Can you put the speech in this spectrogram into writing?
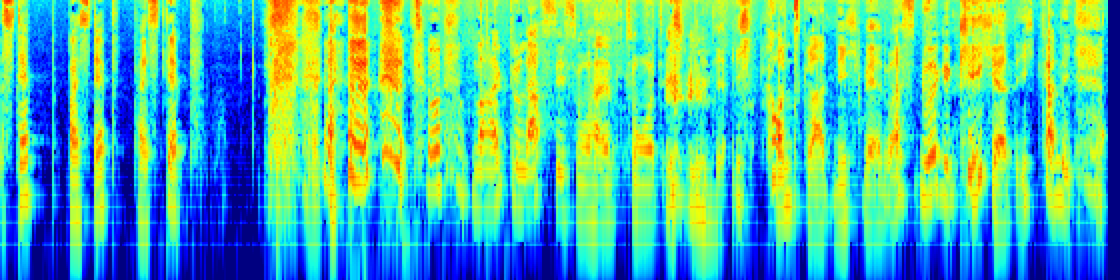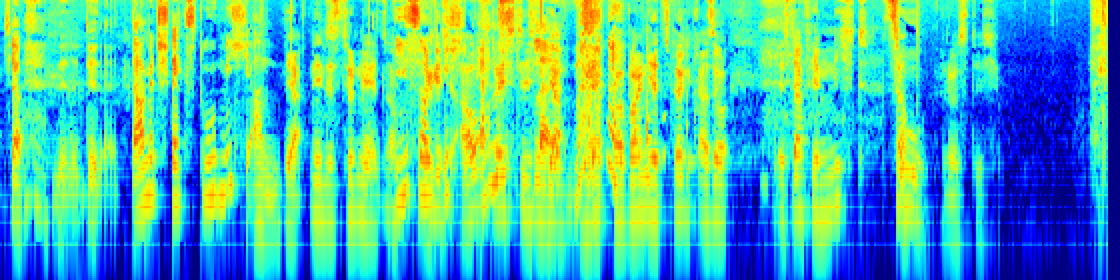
Step by Step by Step. du, Marc, du lachst dich so halb tot. Ich, ich konnte gerade nicht mehr. Du hast nur gekichert. Ich kann nicht. Schau, damit steckst du mich an. Ja, nee, das tut mir jetzt auch Wie soll wirklich ich aufrichtig. Ja, wir wollen jetzt wirklich, also es darf hier nicht So. zu lustig.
